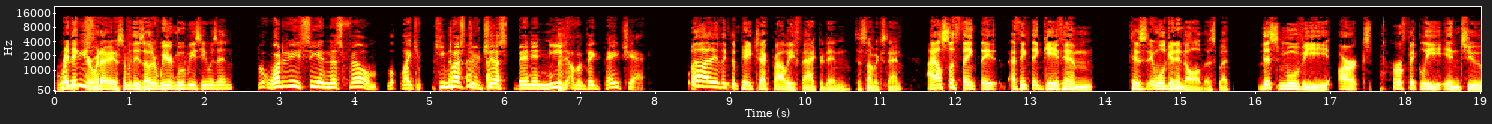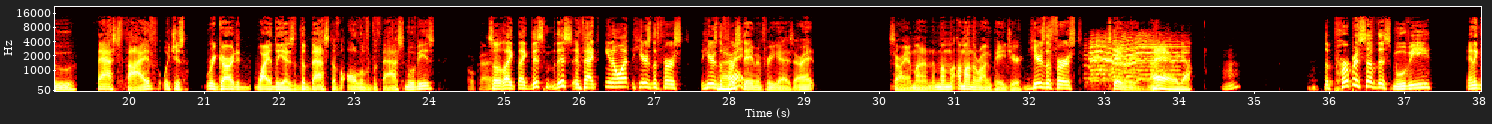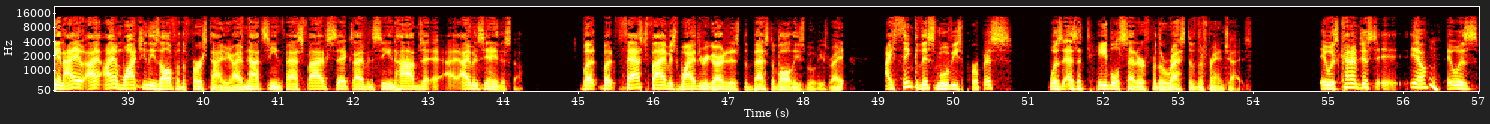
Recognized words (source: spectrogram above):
Riddick he- or whatever. Some of these other weird movies he was in. But what did he see in this film? Like he must have just been in need of a big paycheck. Well, I think the paycheck probably factored in to some extent. I also think they, I think they gave him because, and we'll get into all of this, but this movie arcs perfectly into Fast Five, which is regarded widely as the best of all of the Fast movies. Okay. So like like this this in fact, you know what? Here's the first here's the All first right. statement for you guys. All right. Sorry, I'm on I'm, on- I'm on the wrong page here. Here's the first statement. For you guys. There we go. Hmm? The purpose of this movie, and again, I, I I am watching these all for the first time here. I have not seen Fast Five, Six. I haven't seen Hobbs. I, I haven't seen any of this stuff. But but Fast Five is widely regarded as the best of all these movies, right? I think this movie's purpose was as a table setter for the rest of the franchise. It was kind of just, you know, hmm. it was.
